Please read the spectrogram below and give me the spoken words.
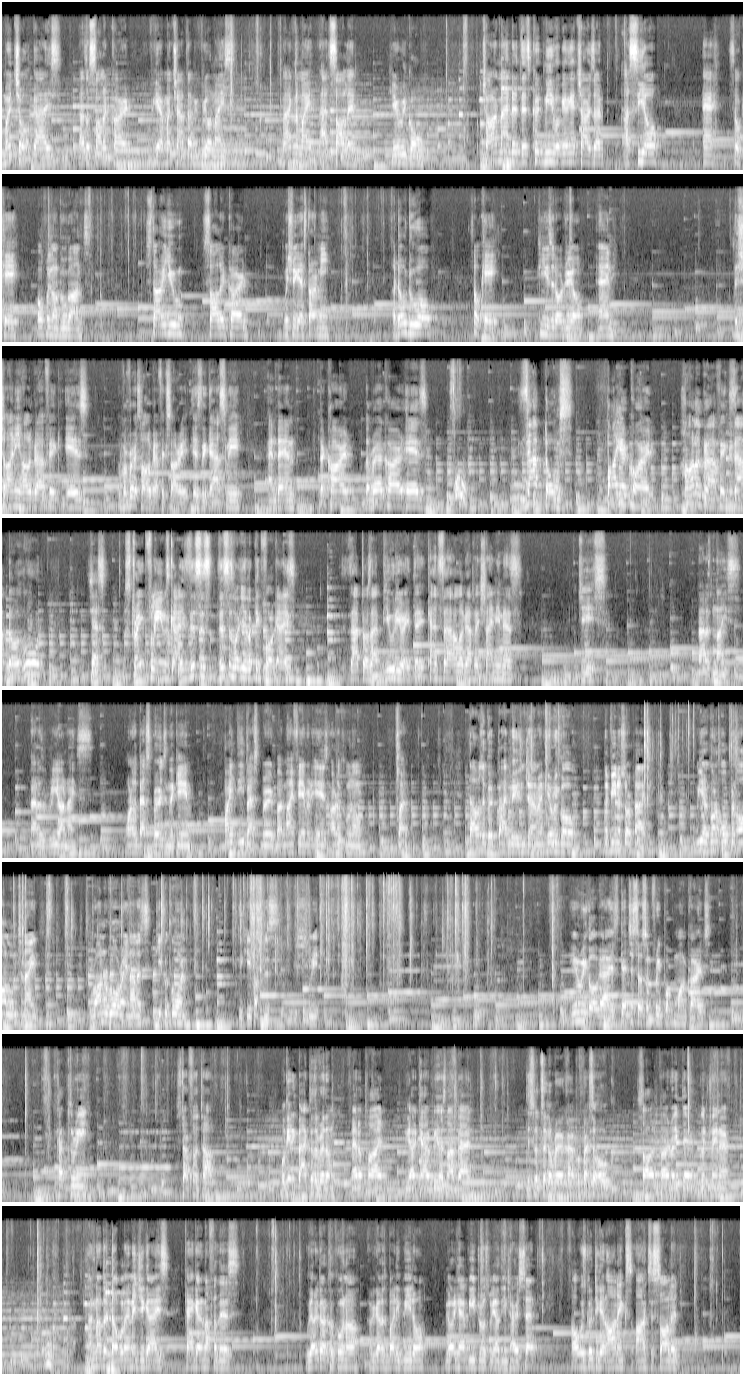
Machoke guys. That's a solid card. If we get Machamp, that'd be real nice. Magnemite, that's solid. Here we go. Charmander, this could mean we're getting a Charizard. A Seel, eh, it's okay. Hopefully no Dewgongs. Staryu, solid card. Wish we get a Starmie. A Doduo, it's okay. Can use a Dodrio. And the shiny holographic is, reverse holographic, sorry, is the Gastly. And then the card, the rare card is, ooh, Zapdos fire card holographic Zapdos ooh just straight flames guys this is this is what you're looking for guys Zapdos that beauty right there catch that holographic shininess jeez that is nice that is real nice one of the best birds in the game probably the best bird but my favorite is Articuno but that was a good pack, ladies and gentlemen. Here we go, the Venusaur pack. We are going to open all of them tonight. We're on a roll right now. Let's keep it going. We keep up this, it'll be sweet. Here we go, guys. Get yourself some free Pokemon cards. Cut three. Start from the top. We're getting back to the rhythm. Metapod. We got a Caterpie, that's not bad. This looks like a rare card, Professor Oak. Solid card right there, good trainer. Ooh, another double energy, guys. Can't get enough of this. We already got Kakuna, we got his buddy Weedle. We already have Beedrill, so we have the entire set. Always good to get Onix. Onix is solid.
